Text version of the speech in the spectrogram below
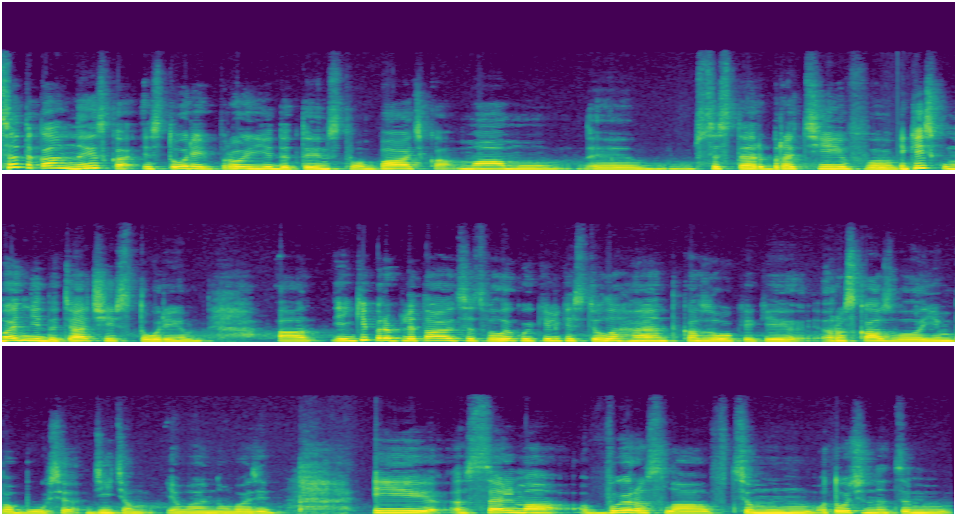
Це така низка історій про її дитинство, батька, маму, е, сестер, братів, якісь кумедні дитячі історії. Які переплітаються з великою кількістю легенд, казок, які розказувала їм бабуся, дітям, я маю на увазі. І Сельма виросла в цьому, оточена цим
